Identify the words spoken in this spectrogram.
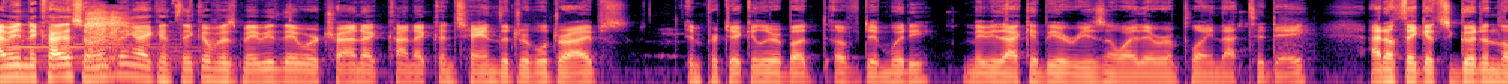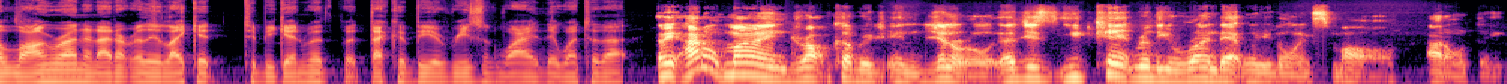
I mean, Nekias, the only thing I can think of is maybe they were trying to kind of contain the dribble drives, in particular, but of Dinwiddie. Maybe that could be a reason why they were employing that today. I don't think it's good in the long run, and I don't really like it to begin with. But that could be a reason why they went to that. I mean, I don't mind drop coverage in general. I just you can't really run that when you're going small. I don't think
